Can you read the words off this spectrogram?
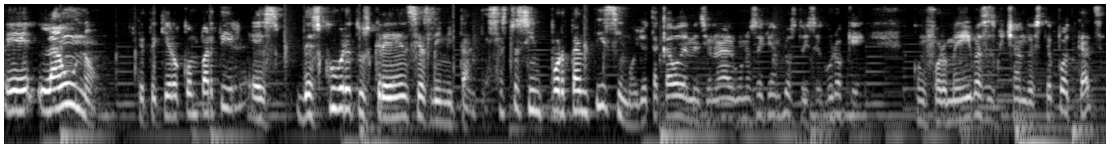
Eh, la 1. que te quiero compartir es descubre tus creencias limitantes. Esto es importantísimo. Yo te acabo de mencionar algunos ejemplos. Estoy seguro que conforme ibas escuchando este podcast,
